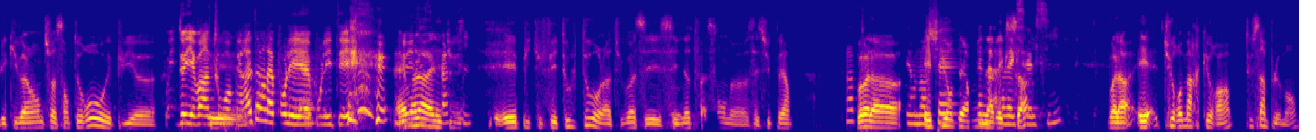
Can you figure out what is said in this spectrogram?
l'équivalent de 60 euros et puis, Oui, il doit y avoir un tour opérateur là pour les Ouais. pour l'été. et voilà, et, parti. tu, et puis tu fais tout le tour là, tu vois, c'est c'est une autre façon, de- c'est super. Hop. Voilà, Et on Et puis, on termine avec ça. celle-ci. voilà. Et tu remarqueras tout simplement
